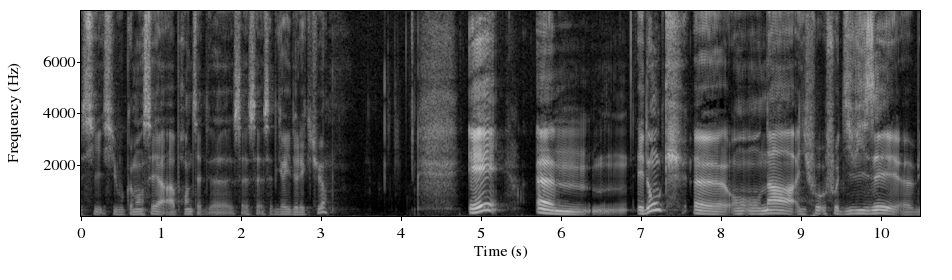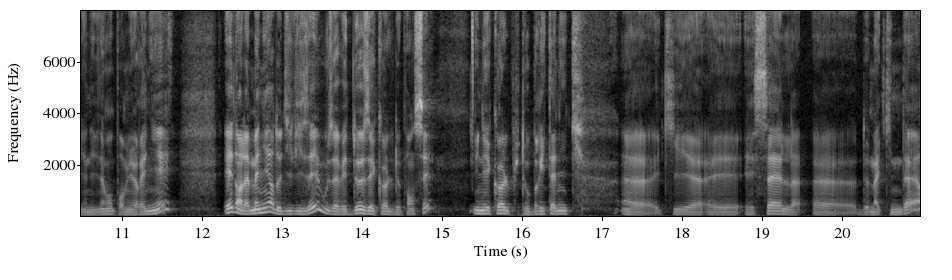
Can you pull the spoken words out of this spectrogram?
si, vous commencez à apprendre cette, grille de lecture. Et, et donc, on, a, il faut, faut diviser, bien évidemment, pour mieux régner, et dans la manière de diviser, vous avez deux écoles de pensée. Une école plutôt britannique, euh, qui est, celle euh, de Mackinder,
